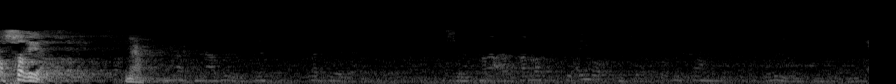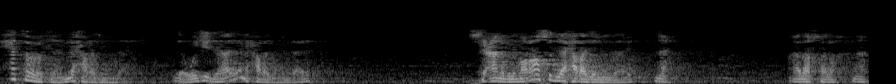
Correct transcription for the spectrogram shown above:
الصغير. نعم. حتى ولو كان لا حرج من ذلك. إذا وجد هذا لا حرج من ذلك. استعانة بالمراصد لا حرج من ذلك. نعم. على خلق. نعم.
